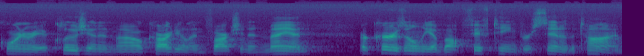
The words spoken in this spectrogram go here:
coronary occlusion and myocardial infarction in man occurs only about 15% of the time,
